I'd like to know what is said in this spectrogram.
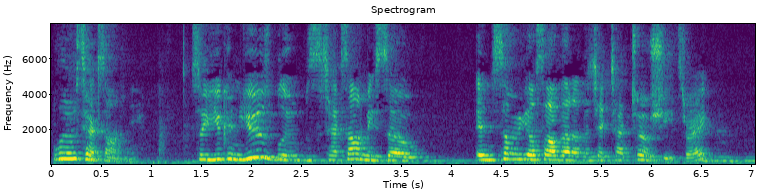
Bloom's taxonomy. So you can use Bloom's taxonomy. So, and some of y'all saw that on the tic-tac-toe sheets, right? Mm-hmm.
